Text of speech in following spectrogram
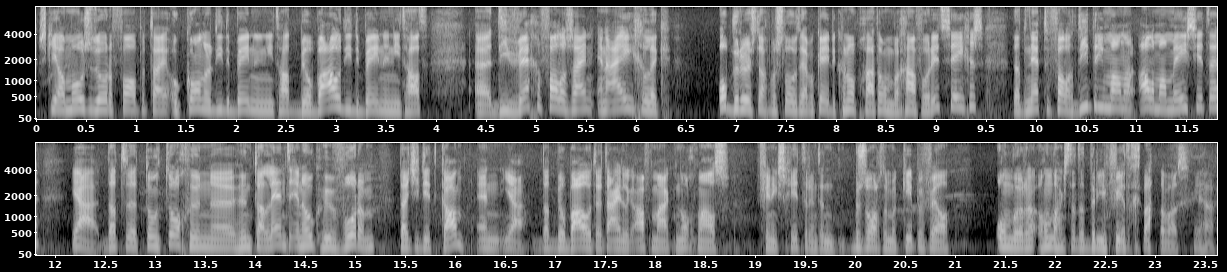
Skial Moze door de valpartij. O'Connor die de benen niet had. Bilbao die de benen niet had. eh, die weggevallen zijn en eigenlijk op de rustdag besloten hebben... oké, de knop gaat om, we gaan voor ritzegers. Dat net toevallig die drie mannen allemaal meezitten. Ja, dat eh, toont toch hun, eh, hun talent en ook hun vorm dat je dit kan. En ja, dat Bilbao het uiteindelijk afmaakt, nogmaals, vind ik schitterend. En bezorgde me kippenvel, onder, ondanks dat het 43 graden was. Ja,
